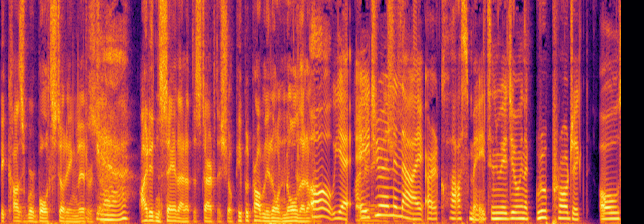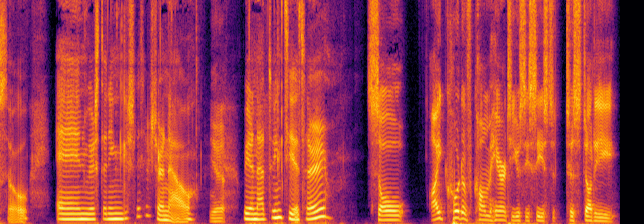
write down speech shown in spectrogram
Because we're both studying literature. Yeah. I didn't say that at the start of the show. People probably don't know that. I'm- Oh, yeah. I'm Adrian English and I are classmates and we're doing a group project also. And we're studying English literature now. Yeah. We are not doing theater. So I could have come here to UCC to, to study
